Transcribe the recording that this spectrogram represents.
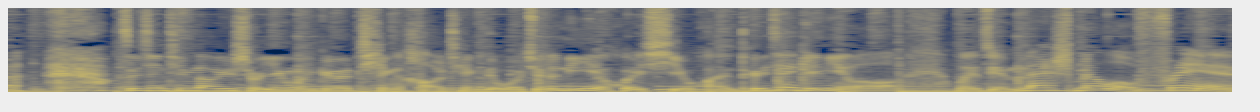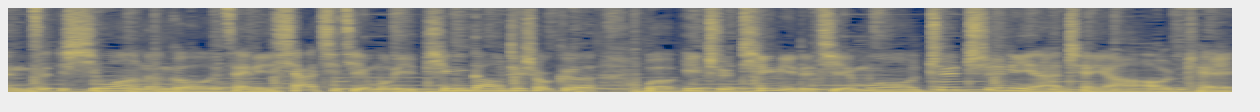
最近听。听到一首英文歌挺好听的，我觉得你也会喜欢，推荐给你喽。来自于 Marshmallow Friends，希望能够在你下期节目里听到这首歌。我要一直听你的节目哦，支持你啊，陈阳。OK，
